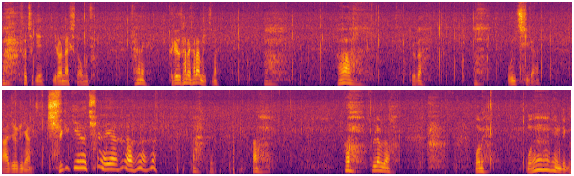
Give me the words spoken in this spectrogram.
아, 솔직히 이런 날씨 너무 좋아. 산에 그래도 사는 사람이 있지만 아, 아 불과 아, 운치가 아주 그냥 죽이기야 취해야 아, 아, 아, 풀냄새 몸에 몸에 힘든 거.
